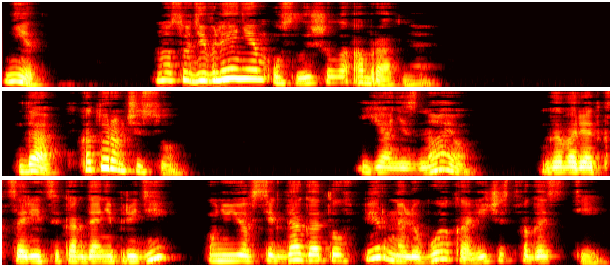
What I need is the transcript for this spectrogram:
«нет», но с удивлением услышала обратное. «Да, в котором часу?» «Я не знаю. Говорят, к царице, когда не приди, у нее всегда готов пир на любое количество гостей.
